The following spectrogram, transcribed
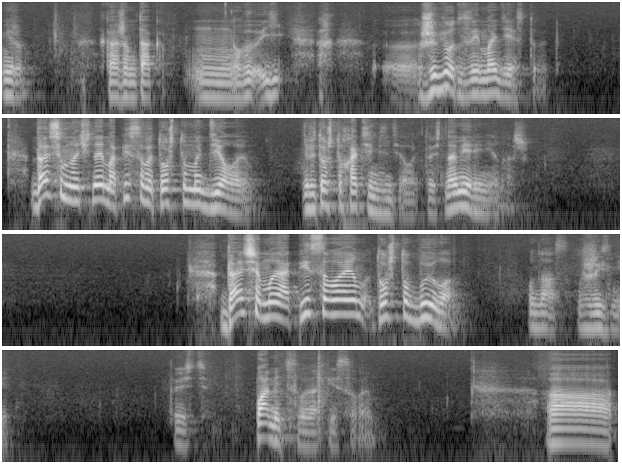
мир, скажем так, э, живет, взаимодействует. Дальше мы начинаем описывать то, что мы делаем, или то, что хотим сделать, то есть намерение наше. Дальше мы описываем то, что было у нас в жизни. То есть память свою описываем. А,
